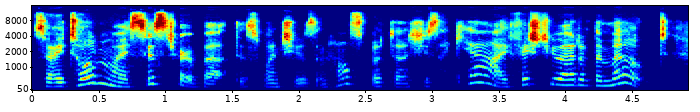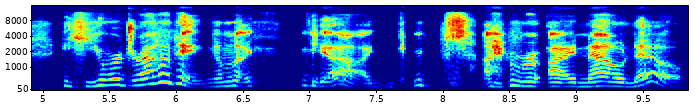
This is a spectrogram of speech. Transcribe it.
So I told my sister about this when she was in hospital. She's like, Yeah, I fished you out of the moat. You were drowning. I'm like, yeah I, I i now know.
